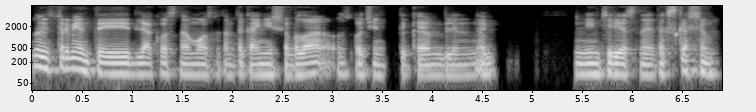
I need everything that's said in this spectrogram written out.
Ну, инструменты для костного мозга, там такая ниша была, очень такая, блин, неинтересная, так скажем,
